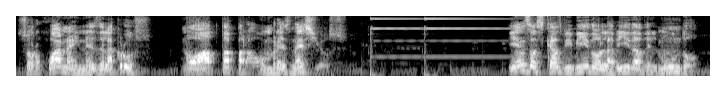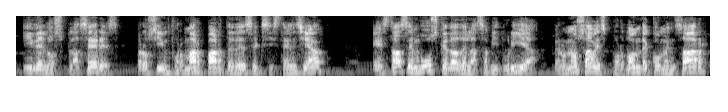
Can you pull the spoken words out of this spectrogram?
Sor Juana Inés de la Cruz, no apta para hombres necios. ¿Piensas que has vivido la vida del mundo y de los placeres, pero sin formar parte de esa existencia? ¿Estás en búsqueda de la sabiduría, pero no sabes por dónde comenzar?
